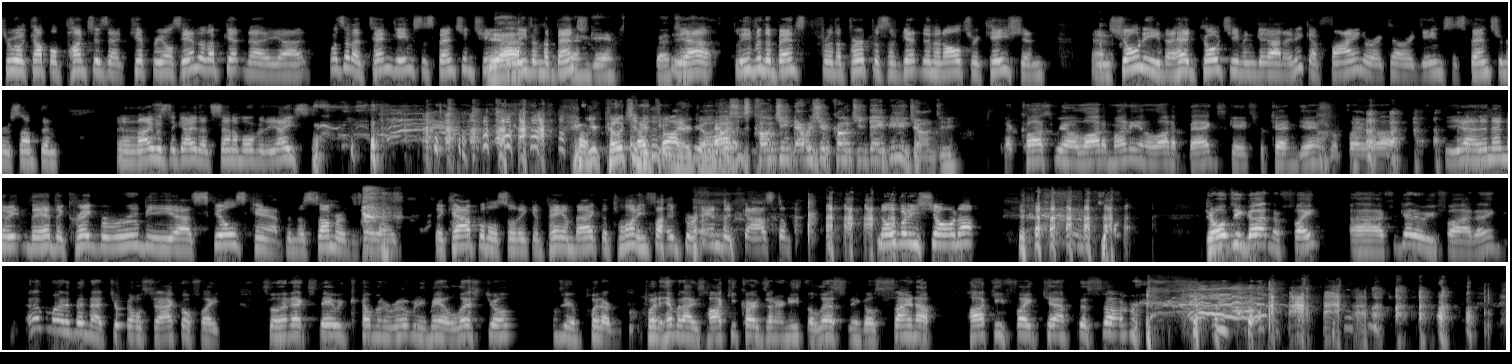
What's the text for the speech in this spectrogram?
threw a couple punches at Kypreos. He ended up getting a uh, was it a ten game suspension, Chief, Yeah, leaving the bench? Ten games. benches. Yeah, leaving the bench for the purpose of getting in an altercation. And Shoney, the head coach, even got I think a fine or a, or a game suspension or something. And I was the guy that sent him over the ice. You're coaching the team there, you Jonesy. That was his coaching. That was your coaching debut, Jonesy. That cost me a lot of money and a lot of bag skates for ten games. I'll tell you that. Yeah, and then they, they had the Craig Berube uh, skills camp in the summer, so uh, the capital, so they could pay him back the twenty five grand it cost him. Nobody showed up. Jonesy got in a fight. Uh, I forget who he fought. I think that might have been that Joe Sacco fight. So the next day we come in the room and he made a list, Jonesy, and put our put him and I's hockey cards underneath the list, and he goes, "Sign up, hockey fight camp this summer."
